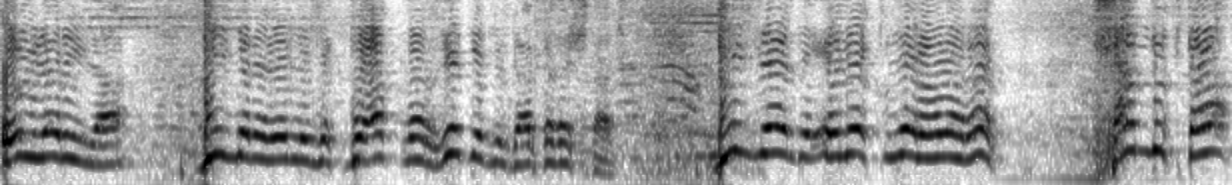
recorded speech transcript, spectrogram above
oylarıyla bizlere verilecek bu haklar reddedildi arkadaşlar. Bizler de emekliler olarak sandıkta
